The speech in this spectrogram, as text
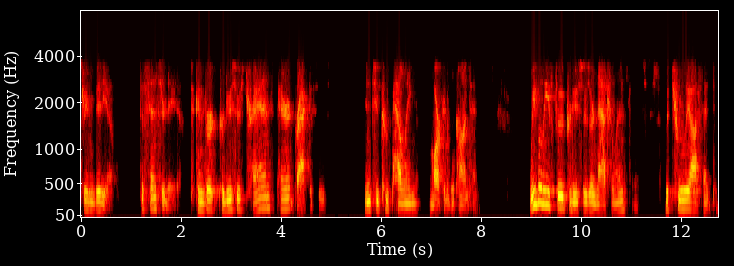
stream video to sensor data to convert producers' transparent practices into compelling, marketable content. We believe food producers are natural influencers with truly authentic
